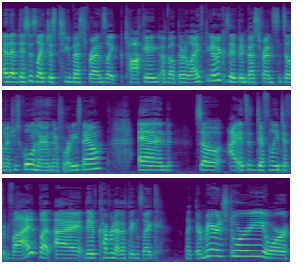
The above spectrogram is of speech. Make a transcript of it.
and then this is like just two best friends like talking about their life together because they've been best friends since elementary school and they're in their forties now, and so I, it's a definitely different vibe. But I they've covered other things like like their marriage story or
